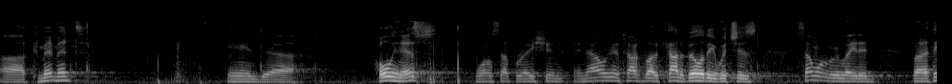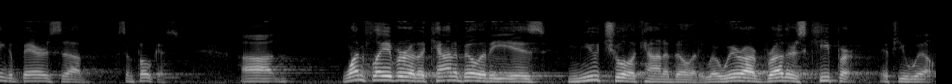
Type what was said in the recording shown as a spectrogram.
uh, commitment and uh, holiness, moral separation, and now we're going to talk about accountability, which is somewhat related, but I think it bears uh, some focus. Uh, one flavor of accountability is mutual accountability, where we're our brother's keeper, if you will.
